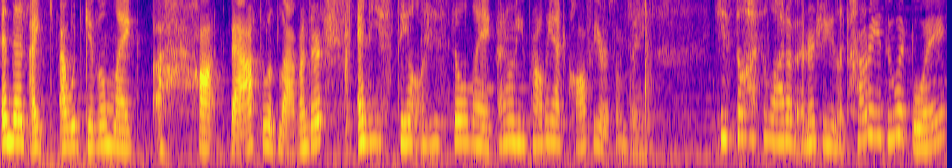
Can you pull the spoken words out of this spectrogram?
and then I I would give him like a hot bath with lavender, and he's still he's still like I don't know he probably had coffee or something. He still has a lot of energy. Like how do you do it, boy?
